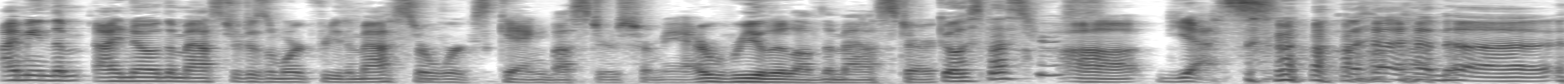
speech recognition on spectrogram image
I mean, the, I know the Master doesn't work for you. The Master works gangbusters for me. I really love the Master. Ghostbusters. Uh, yes, and uh,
